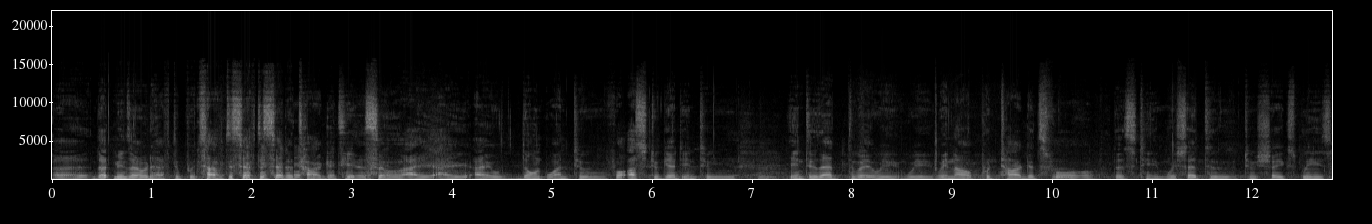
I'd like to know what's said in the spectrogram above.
Uh, that means I would have to put, I just have to set a target here. So I, I, I, don't want to, for us to get into, mm. into that where we, we, we now put targets for this team. We said to, to Shakes, please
